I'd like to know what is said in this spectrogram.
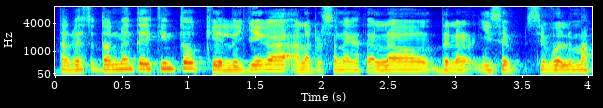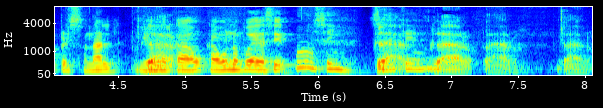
tal vez totalmente distinto que le llega a la persona que está al lado de la, y se, se vuelve más personal. Y uno- Claro. cada, cada uno puede decir, oh, sí, ¿sabes Claro, qué? claro, claro, claro.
